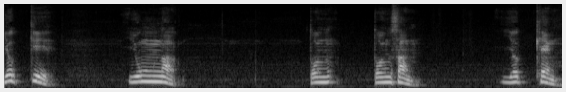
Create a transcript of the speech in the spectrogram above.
엽기, 육락, 돈, 돈산, 역행,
